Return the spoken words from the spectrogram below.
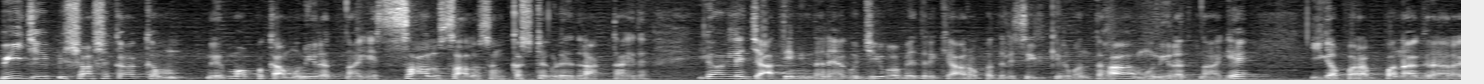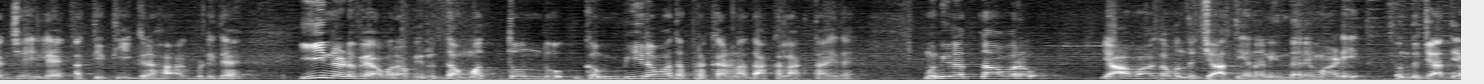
ಬಿ ಜೆ ಪಿ ಶಾಸಕ ಕಂ ನಿರ್ಮಾಪಕ ಮುನಿರತ್ನಗೆ ಸಾಲು ಸಾಲು ಸಂಕಷ್ಟಗಳು ಎದುರಾಗ್ತಾ ಇದೆ. ಈಗಾಗಲೇ ಜಾತಿ ನಿಂದನೆ ಹಾಗೂ ಜೀವ ಬೆದರಿಕೆ ಆರೋಪದಲ್ಲಿ ಸಿಲುಕಿರುವಂತಹ ಮುನಿರತ್ನಗೆ ಈಗ ಪರಪ್ಪನ ಅಗ್ರಹಾರ ಜೈಲೇ ಅತಿಥಿ ಗೃಹ ಆಗಿಬಿಟ್ಟಿದೆ. ಈ ನಡುವೆ ಅವರ ವಿರುದ್ಧ ಮತ್ತೊಂದು ಗಂಭೀರವಾದ ಪ್ರಕರಣ ದಾಖಲಾಗ್ತಾ ಇದೆ. ಮುನಿರತ್ನ ಅವರು ಯಾವಾಗ ಒಂದು ಜಾತಿಯನ್ನು ನಿಂದನೆ ಮಾಡಿ, ಒಂದು ಜಾತಿಯ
